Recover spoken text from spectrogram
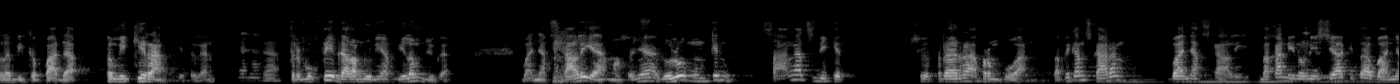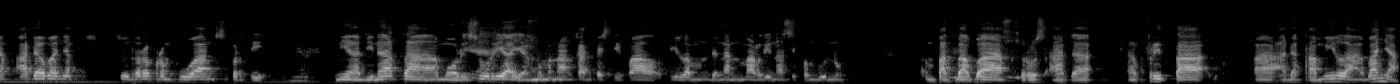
lebih kepada pemikiran gitu kan. Ya. Nah, terbukti dalam dunia film juga banyak sekali ya. Maksudnya dulu mungkin sangat sedikit sutradara perempuan, tapi kan sekarang banyak sekali. Bahkan di Indonesia kita banyak ada banyak saudara perempuan seperti Nia Dinata, Molly ya. Surya yang memenangkan festival film dengan Marlina si pembunuh empat babak, terus ada eh, Frita, eh, ada Camila, banyak.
